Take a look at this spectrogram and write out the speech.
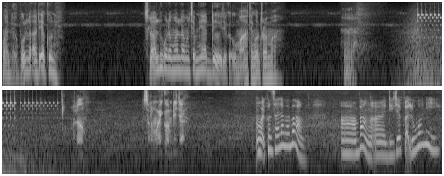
Mana pula adik aku ni? Selalu malam-malam macam ni ada je kat rumah tengok drama. Hmm. Hello? Assalamualaikum, Dija. Waalaikumsalam abang. Ah, abang, ah, DJ kat luar ni.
